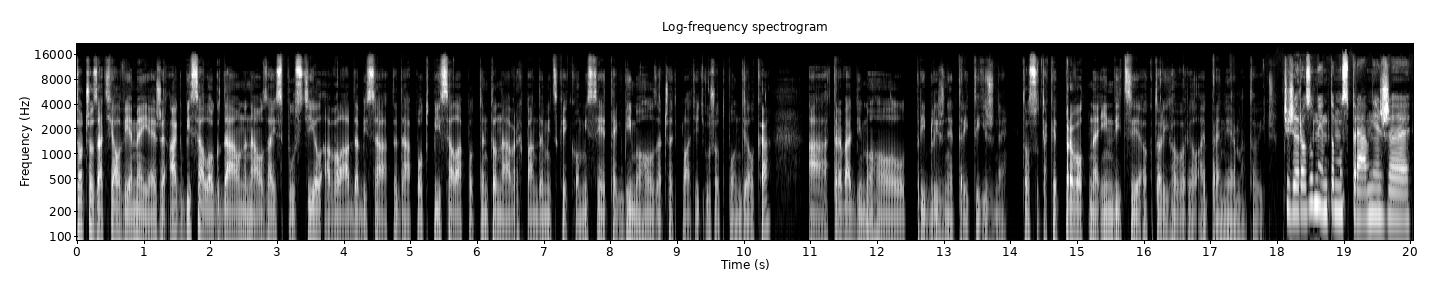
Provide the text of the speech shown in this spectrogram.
To, čo zatiaľ vieme, je, že ak by sa lockdown naozaj spustil a vláda by sa teda podpísala pod tento návrh pandemickej komisie, tak by mohol začať platiť už od pondelka a trvať by mohol približne 3 týždne to sú také prvotné indície, o ktorých hovoril aj premiér Matovič. Čiže rozumiem tomu správne, že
